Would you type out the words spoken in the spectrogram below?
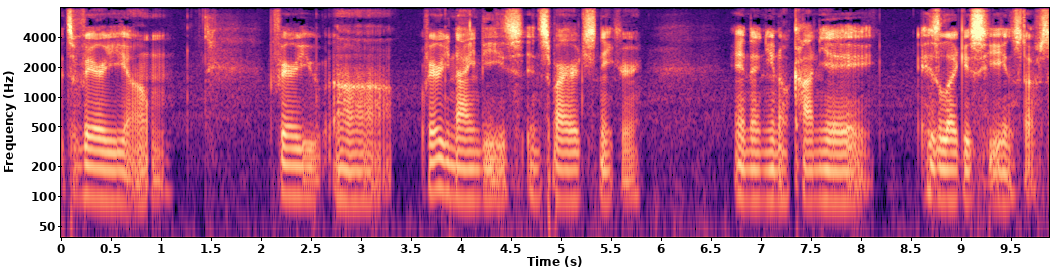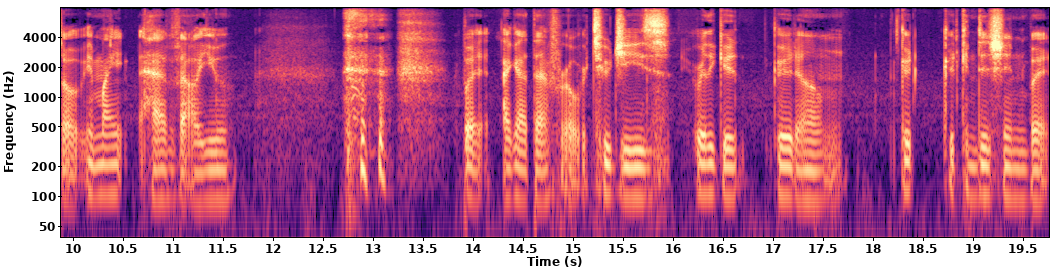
it's very um very uh very 90s inspired sneaker and then you know Kanye, his legacy and stuff. So it might have value. but I got that for over two G's. Really good, good, um, good, good condition. But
